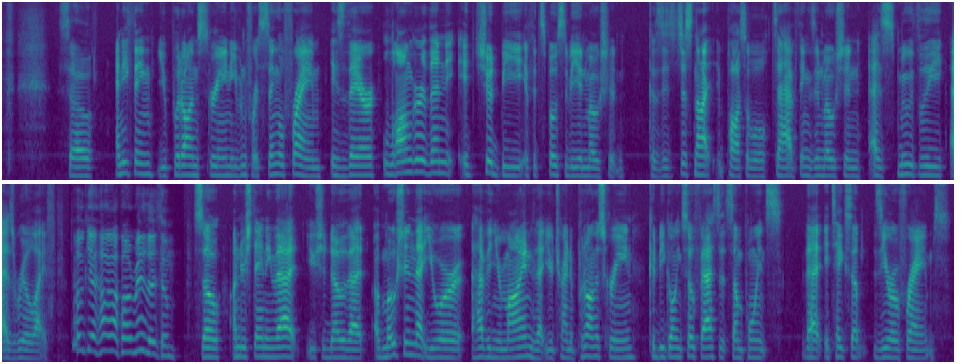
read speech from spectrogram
so anything you put on screen, even for a single frame, is there longer than it should be if it's supposed to be in motion because it's just not possible to have things in motion as smoothly as real life. Don't get hung up on realism. So understanding that, you should know that a motion that you have in your mind that you're trying to put on the screen could be going so fast at some points that it takes up zero frames.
